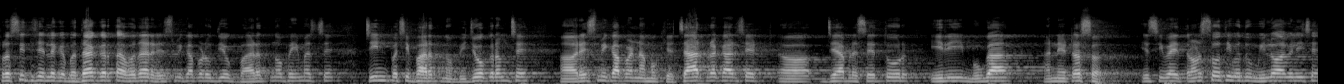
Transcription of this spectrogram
પ્રસિદ્ધ છે એટલે કે બધા કરતાં વધારે રેશમી કાપડ ઉદ્યોગ ભારતનો ફેમસ છે. ચીન પછી ભારતનો બીજો ક્રમ છે. રેશમી કાપડના મુખ્ય ચાર પ્રકાર છે. જે આપણે સેતુર, ઈરી, મુગા અને ટસર. એ સિવાય ત્રણસોથી વધુ મિલો આવેલી છે.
